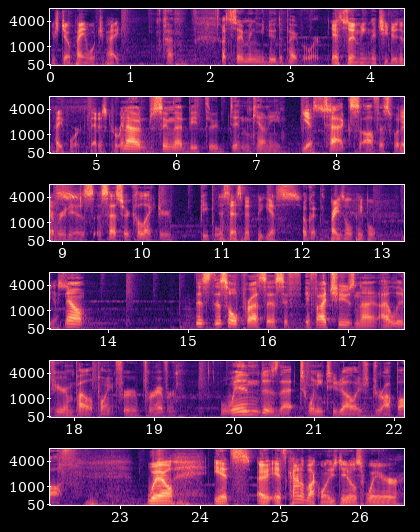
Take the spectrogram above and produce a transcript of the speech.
you're still paying what you paid, Okay. Assuming you do the paperwork. assuming that you do the paperwork. That is correct. And I would assume that'd be through Denton County Yes. tax office, whatever Yes. it is, assessor, collector, people. Assessment, but yes. Okay. Appraisal people, yes. Now, this this whole process, if if I choose not, I live here in Pilot Point for forever. When does that twenty two dollars drop off? Well, it's uh, it's kind of like one of these deals where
